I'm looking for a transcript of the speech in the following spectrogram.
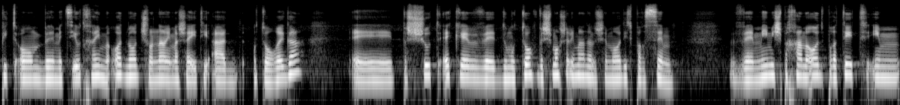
פתאום במציאות חיים מאוד מאוד שונה ממה שהייתי עד אותו רגע, אה, פשוט עקב דמותו ושמו של עמנואל שמאוד התפרסם. וממשפחה מאוד פרטית עם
